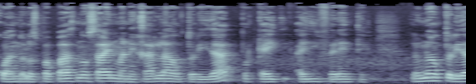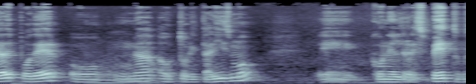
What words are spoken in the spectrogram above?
cuando los papás no saben manejar la autoridad, porque hay, hay diferente, una autoridad de poder o un autoritarismo eh, con el respeto,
